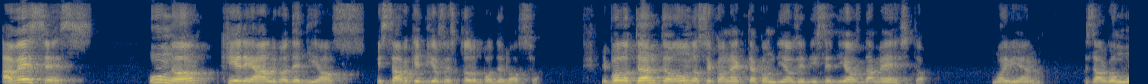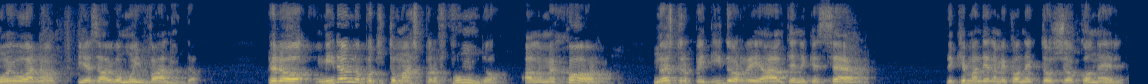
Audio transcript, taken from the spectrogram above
A veces uno quiere algo de Dios y sabe que Dios es todopoderoso. Y por lo tanto uno se conecta con Dios y dice, Dios, dame esto. Muy bien, es algo muy bueno y es algo muy válido. Pero mirando un poquito más profundo, a lo mejor nuestro pedido real tiene que ser, ¿de qué manera me conecto yo con Él?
